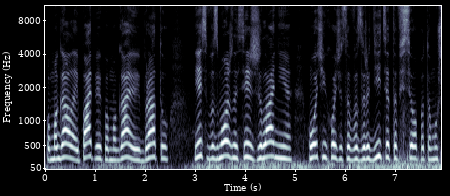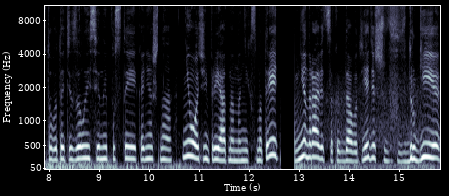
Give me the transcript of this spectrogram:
помогала и папе, и помогаю, и брату. Есть возможность, есть желание. Очень хочется возродить это все, потому что вот эти залысины пустые, конечно, не очень приятно на них смотреть. Мне нравится, когда вот едешь в другие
